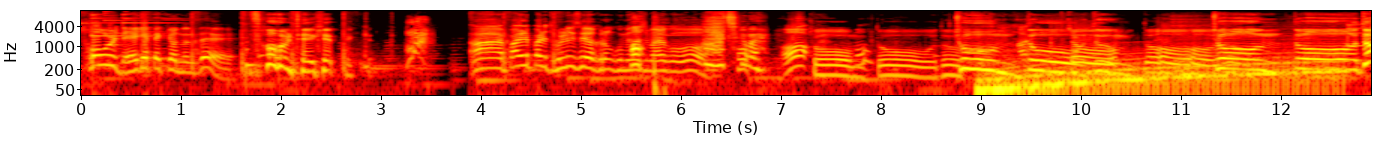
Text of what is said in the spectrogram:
서울 4개 뺏겼는데 서울 되게 뺏겼 아 빨리빨리 돌리세요. 그런 고민하지 말고. 아 제발. 어? 좀 도둑. 좀 아, 도둑. 좀 도둑. 좀 도둑.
